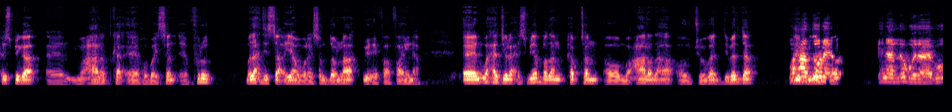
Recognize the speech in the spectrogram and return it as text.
xisbiga mucaaradka ee hubaysan ee furud madaxdiisa ayaan wareysan doonaa wixii faahfaahina waxaa jira xisbiyo badan kabtan oo mucaarad ah oo jooga dibadda. Waxaan doonaya inaan la wadaago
